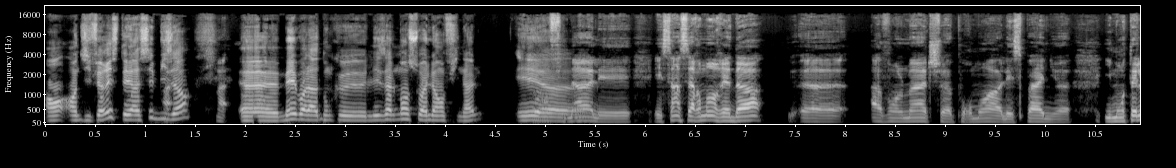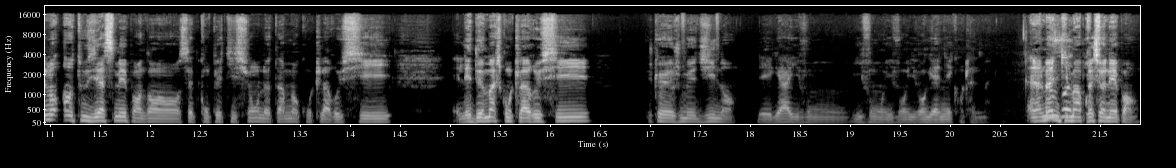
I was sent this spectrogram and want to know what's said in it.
en, en différé. C'était assez bizarre. Ouais. Euh, mais voilà, donc euh, les Allemands sont allés en finale. Et, en euh, finale et, et sincèrement Reda euh, avant le match pour moi l'Espagne euh, ils m'ont tellement enthousiasmé pendant cette compétition notamment contre la Russie les deux matchs contre la Russie que je me dis non les gars ils vont ils vont ils vont ils vont gagner contre l'Allemagne l'Allemagne qui m'impressionnait pas hein.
